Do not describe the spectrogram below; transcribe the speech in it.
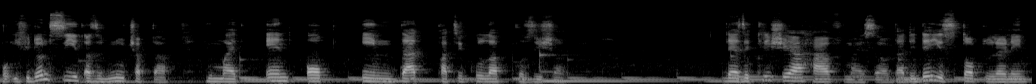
But if you don't see it as a new chapter, you might end up in that particular position. There's a cliche I have for myself that the day you stop learning,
